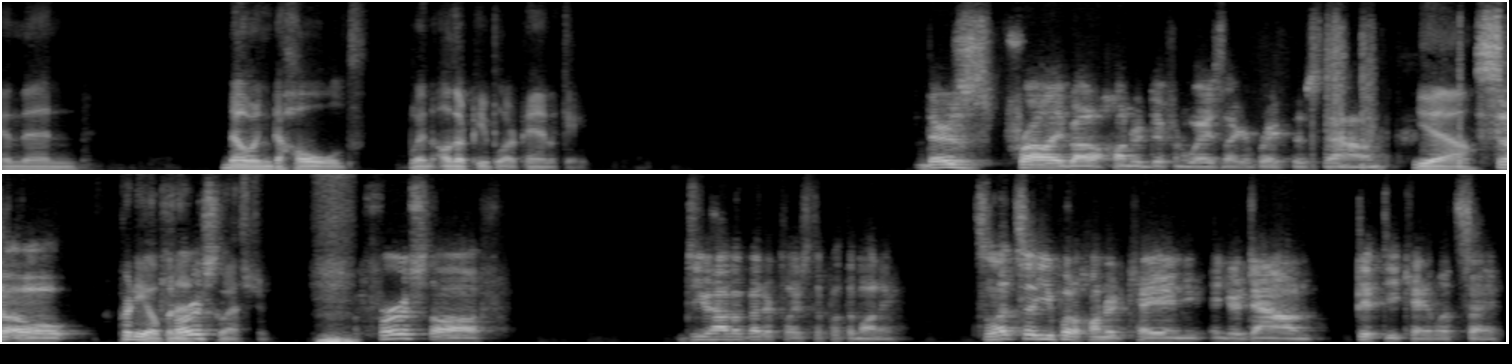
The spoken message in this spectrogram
and then knowing to hold when other people are panicking. There's probably about a hundred different ways I could break this down. Yeah, So pretty open First- question. first off, do you have a better place to put the money? So let's say you put 100k in and you're down 50k. Let's say,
